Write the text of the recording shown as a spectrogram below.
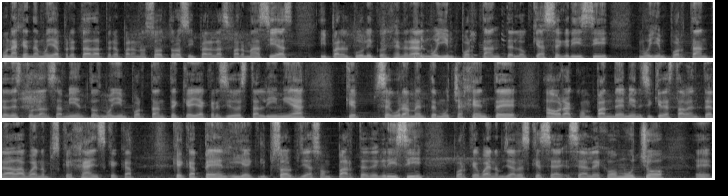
una agenda muy apretada, pero para nosotros y para las farmacias y para el público en general, muy importante lo que hace Grisi, muy importante de estos lanzamientos, muy importante que haya crecido esta línea, que seguramente mucha gente ahora con pandemia ni siquiera estaba enterada. Bueno, pues que Heinz, que, Cap- que Capen y Eclipsol ya son parte de Grisi, porque bueno, ya ves que se, se alejó mucho eh,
